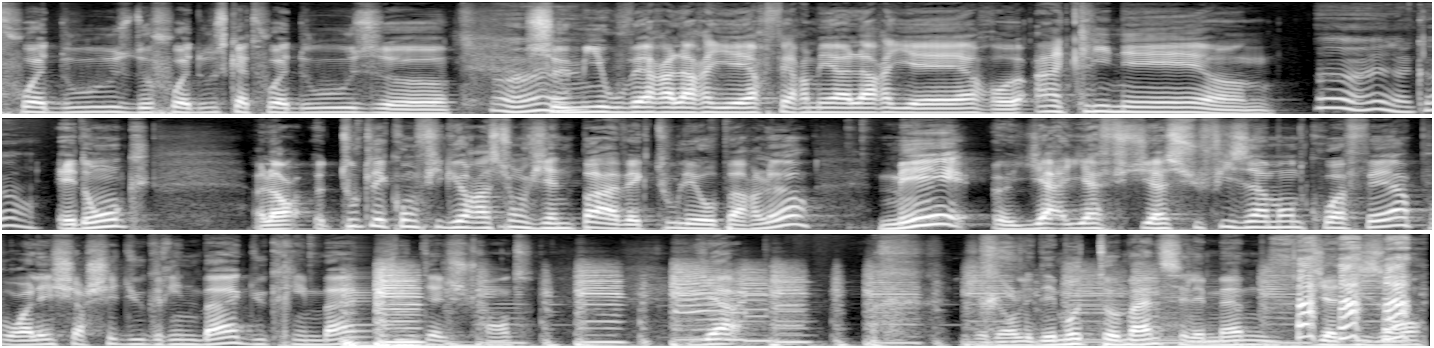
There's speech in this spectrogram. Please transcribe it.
1x12, 2x12, 4x12, euh, Ouais, semi-ouvert à l'arrière, fermé à l'arrière, euh, incliné. euh. ouais, d'accord. Et donc, Alors, euh, toutes les configurations viennent pas avec tous les haut-parleurs, mais il y, a, y, y, a, suffisamment de quoi faire pour aller chercher du greenback, du creamback, du Vintage 30. Il y a. J'adore les démos de Thomann, c'est les mêmes d'il y a 10 ans.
